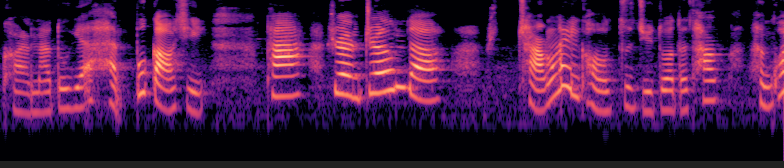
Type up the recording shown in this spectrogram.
可尔纳杜也很不高兴，他认真的。尝了一口自己做的汤，很快，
